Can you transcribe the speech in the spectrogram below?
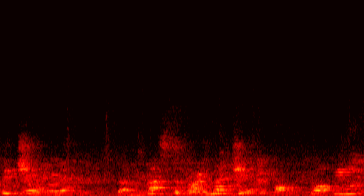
featuring the Masterful Magic of Bobby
